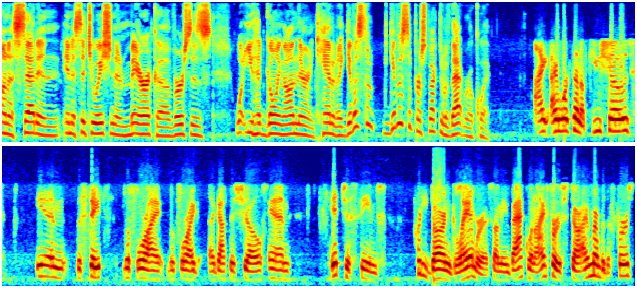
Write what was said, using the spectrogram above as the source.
on a set in in a situation in America versus what you had going on there in Canada. Give us the give us the perspective of that real quick. I, I worked on a few shows in the states before I before I, I got this show, and it just seemed pretty darn glamorous. I mean, back when I first started, I remember the first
